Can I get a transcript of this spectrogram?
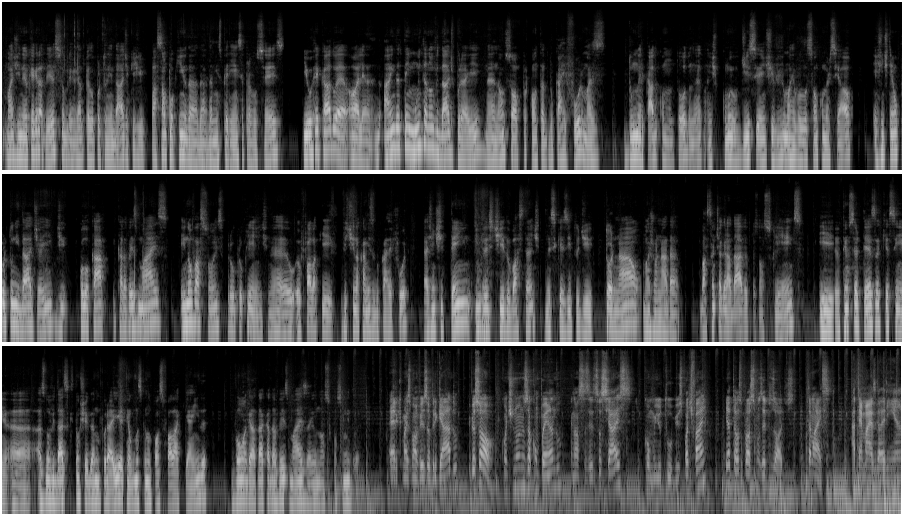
Imagina, eu que agradeço, obrigado pela oportunidade aqui de passar um pouquinho da, da, da minha experiência para vocês. E o recado é, olha, ainda tem muita novidade por aí, né? não só por conta do Carrefour, mas do mercado como um todo, né? A gente, como eu disse, a gente vive uma revolução comercial a gente tem a oportunidade aí de colocar cada vez mais inovações para o cliente. Né? Eu, eu falo aqui, vestindo a camisa do Carrefour, a gente tem investido bastante nesse quesito de tornar uma jornada bastante agradável para os nossos clientes. E eu tenho certeza que assim as novidades que estão chegando por aí, tem algumas que eu não posso falar aqui ainda, vão agradar cada vez mais aí o nosso consumidor. Eric, mais uma vez, obrigado. E pessoal, continue nos acompanhando em nossas redes sociais, como o YouTube e o Spotify. E até os próximos episódios. Até mais. Até mais, galerinha.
